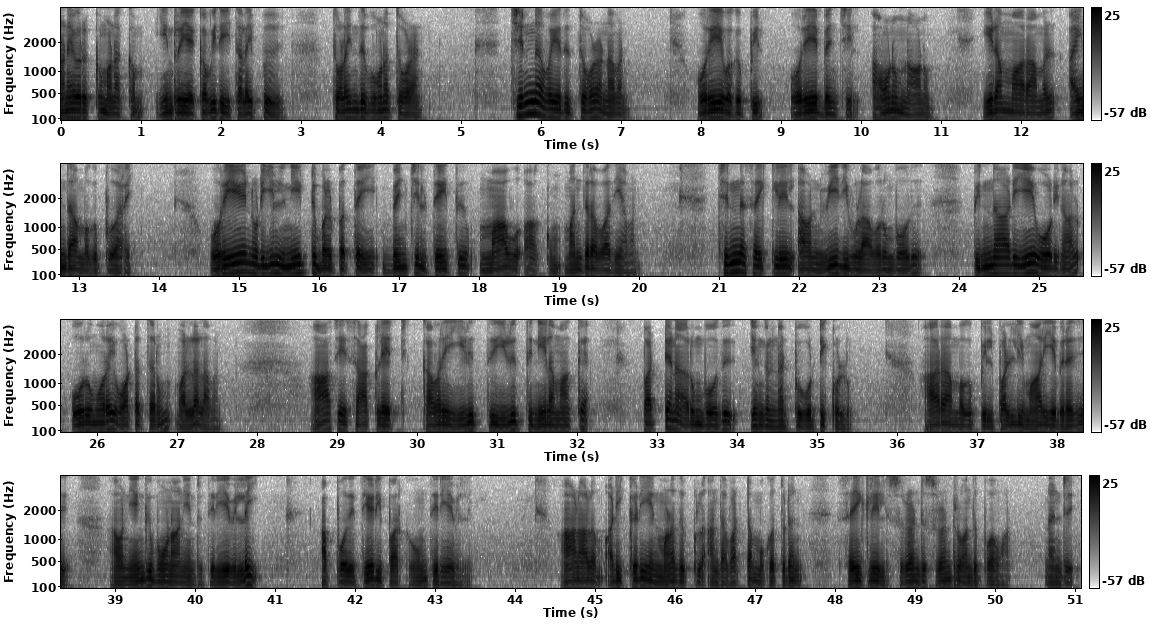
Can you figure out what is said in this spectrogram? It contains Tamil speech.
அனைவருக்கும் வணக்கம். இன்றைய கவிதை தலைப்பு தொலைந்து போன தோழன் சின்ன வயது தோழன் அவன். ஒரே வகுப்பில் ஒரே பெஞ்சில் அவனும் நானும் இடம் மாறாமல் ஐந்தாம் வகுப்பு வரை. ஒரே நொடியில் நீட்டு பல்பத்தை பெஞ்சில் தேய்த்து மாவு ஆக்கும் மந்திரவாதி அவன். சின்ன சைக்கிளில் அவன் வீதி உலா வரும்போது பின்னாடியே ஓடினால் ஒரு முறை ஓட்டத்தரும் வள்ளல் அவன். ஆசை சாக்லேட் கவரை இழுத்து இழுத்து நீளமாக்க பட்டென அரும்போது எங்கள் நட்பு ஒட்டிக்கொள்ளும். ஆறாம் வகுப்பில் பள்ளி மாறிய பிறகு அவன் எங்கு போனான் என்று தெரியவில்லை. அப்போது தேடி பார்க்கவும் தெரியவில்லை. ஆனாலும் அடிக்கடி என் மனதுக்குள் அந்த வட்ட முகத்துடன் சைக்கிளில் சுழன்று சுழன்று வந்து போவான். நன்றி.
